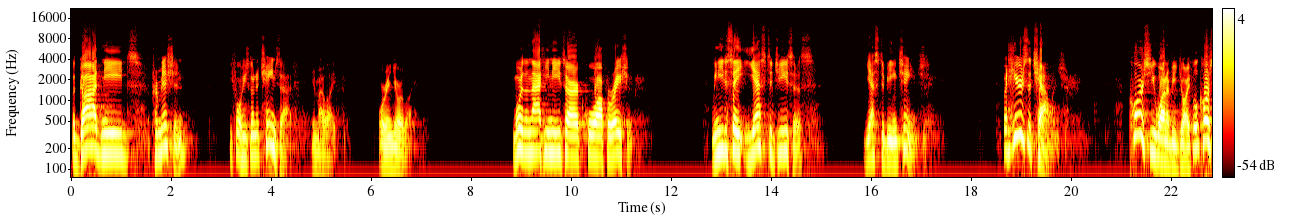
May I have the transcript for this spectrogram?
but God needs permission before He's going to change that in my life or in your life. More than that, He needs our cooperation. We need to say yes to Jesus, yes to being changed. But here's the challenge. Of course, you want to be joyful. Of course,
